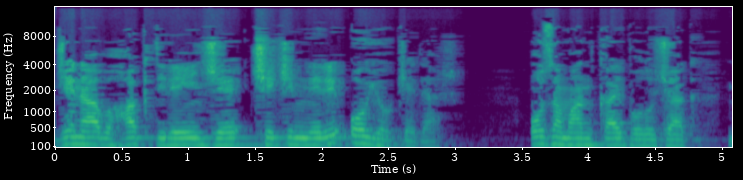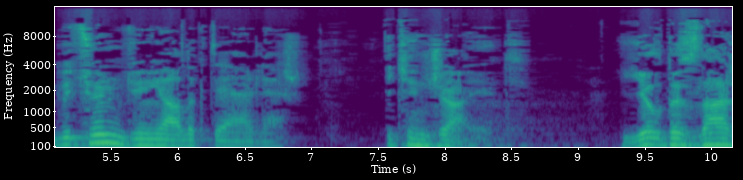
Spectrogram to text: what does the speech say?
Cenab-ı Hak dileyince çekimleri o yok eder. O zaman kaybolacak bütün dünyalık değerler. İkinci ayet. Yıldızlar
